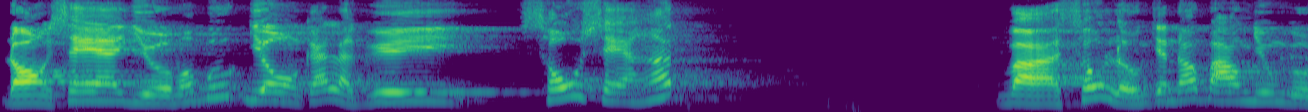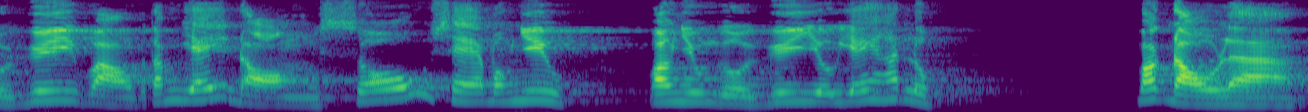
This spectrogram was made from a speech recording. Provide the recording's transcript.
đoàn xe vừa mới bước vô một cái là ghi số xe hết. Và số lượng trên đó bao nhiêu người ghi vào tấm giấy đòn số xe bao nhiêu bao nhiêu người ghi vô giấy hết luôn. Bắt đầu là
